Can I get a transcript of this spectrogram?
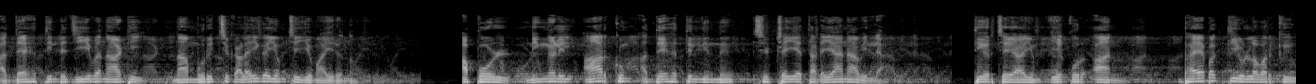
അദ്ദേഹത്തിന്റെ ജീവനാഠി നാം മുറിച്ചു കളയുകയും ചെയ്യുമായിരുന്നു. അപ്പോൾ നിങ്ങളിൽ ആർക്കും അദ്ദേഹത്തിൽ നിന്ന് ശിക്ഷയെ തടയാനാവില്ല. തീർച്ചയായും ഈ ഖുർആൻ ഭയഭക്തിയുള്ളവർക്ക്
